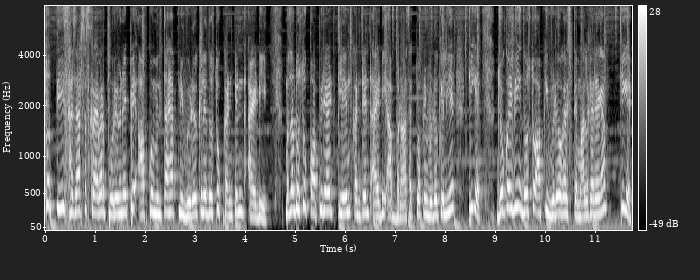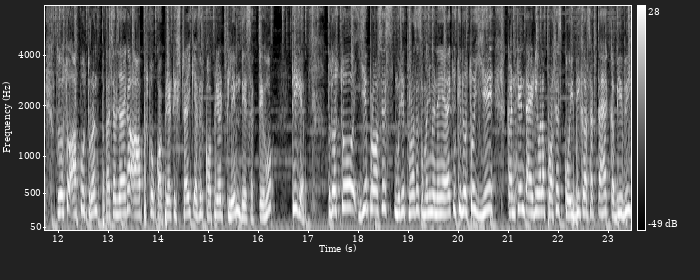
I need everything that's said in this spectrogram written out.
तो तीस हज़ार सब्सक्राइबर पूरे होने पे आपको मिलता है अपनी वीडियो के लिए दोस्तों कंटेंट आईडी मतलब दोस्तों कॉपीराइट क्लेम कंटेंट आईडी आप बना सकते हो अपनी वीडियो के लिए, ठीक है? जो कोई भी दोस्तों आपकी वीडियो अगर इस्तेमाल करेगा, ठीक है? तो दोस्तों आपको तुरंत पता चल जाएगा, आप उसको कॉपीराइट स्ट्राइक या फिर कॉपीराइट क्लेम दे सकते हो, ठीक है? तो दोस्तों ये प्रोसेस मुझे थोड़ा सा समझ में नहीं आया, क्योंकि दोस्तों ये कंटेंट आईडी वाला प्रोसेस कोई भी कर सकता है, कभी भी,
